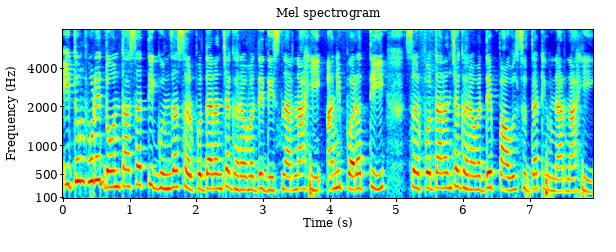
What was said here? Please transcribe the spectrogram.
इथून पुढे दोन तासात ती गुंजा सरपोतदारांच्या घरामध्ये दिसणार नाही आणि परत ती सरपोतदारांच्या घरामध्ये पाऊल सुद्धा ठेवणार नाही.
